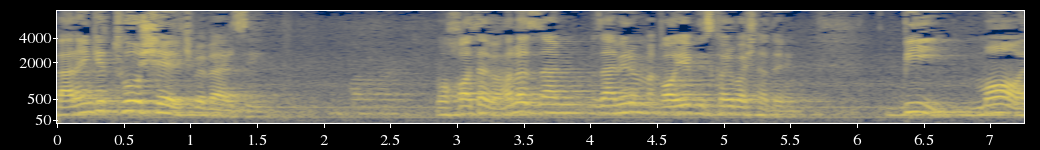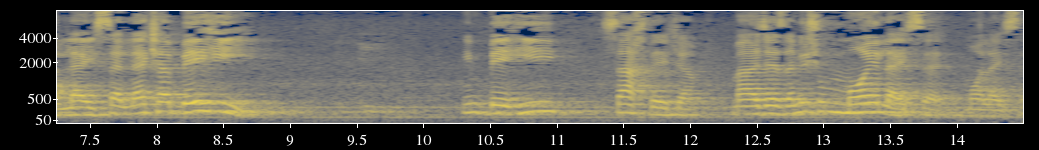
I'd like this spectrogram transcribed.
برای اینکه تو شرک ببرزی مخاطبه. حالا زم... زمیر قایب نیست کاری باش نداریم. بی ما لیس لک بهی. این بهی سخته یکم. مرجع زمیرشون ما لیسه. ما لیسه.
